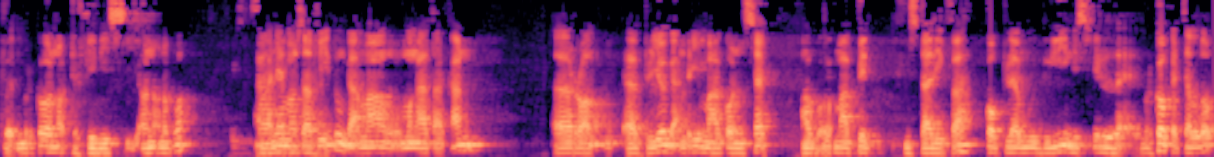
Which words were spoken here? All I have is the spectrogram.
buat mereka ono definisi, ono apa? Makanya Imam Syafi'i itu nggak mau mengatakan eh, rom, eh, beliau nggak nerima konsep apa mabit Mustalifah qabla mudhi nisfil. Mergo kecelok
